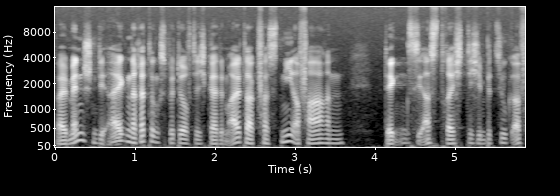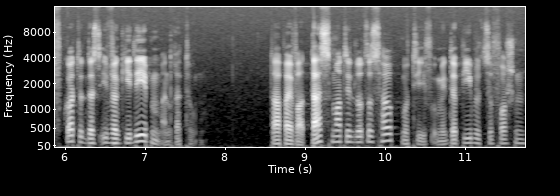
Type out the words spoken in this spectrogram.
Weil Menschen die eigene Rettungsbedürftigkeit im Alltag fast nie erfahren, denken sie erst recht nicht in Bezug auf Gott und das Evangelium an Rettung. Dabei war das Martin Luthers Hauptmotiv, um in der Bibel zu forschen,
